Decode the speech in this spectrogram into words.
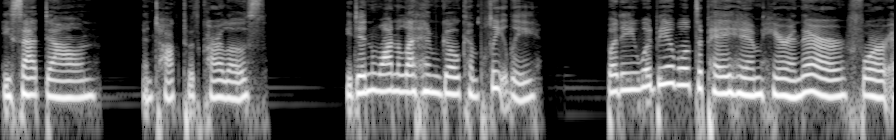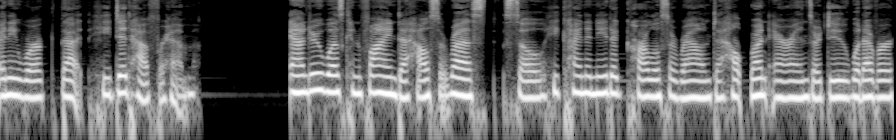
He sat down and talked with Carlos. He didn't want to let him go completely, but he would be able to pay him here and there for any work that he did have for him. Andrew was confined to house arrest, so he kind of needed Carlos around to help run errands or do whatever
